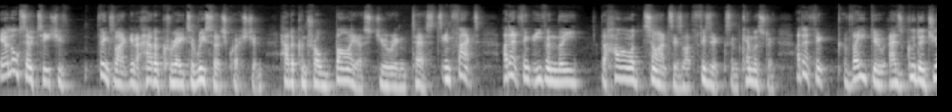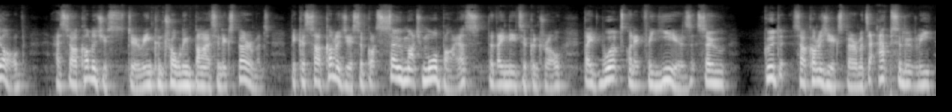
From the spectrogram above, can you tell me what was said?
It'll also teach you things like you know how to create a research question, how to control bias during tests. In fact, I don't think even the the hard sciences like physics and chemistry, I don't think they do as good a job as psychologists do in controlling bias in experiments because psychologists have got so much more bias that they need to control. They've worked on it for years. So good psychology experiments are absolutely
